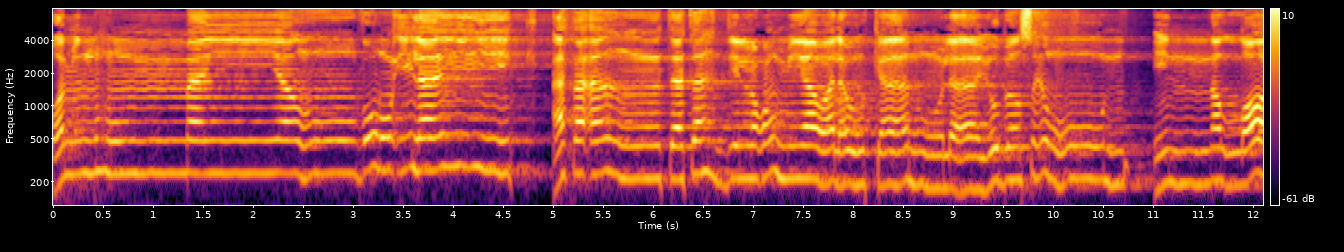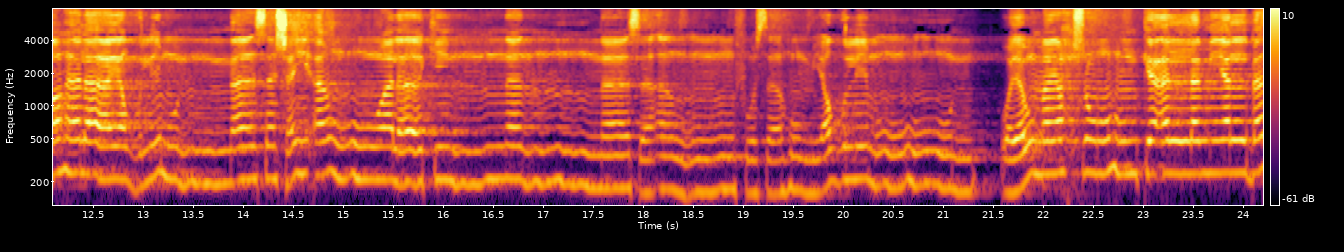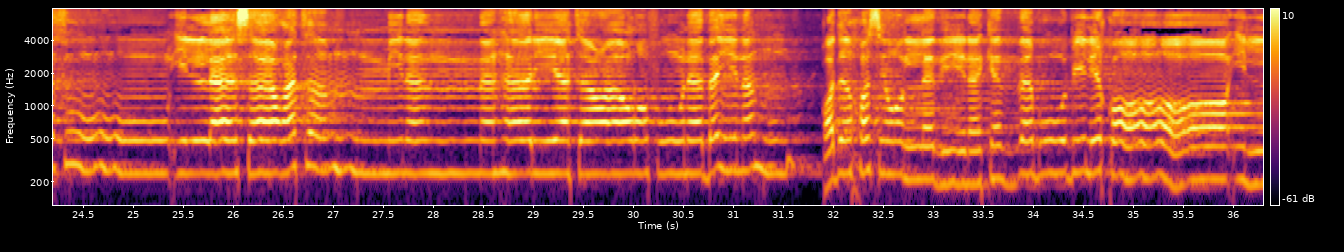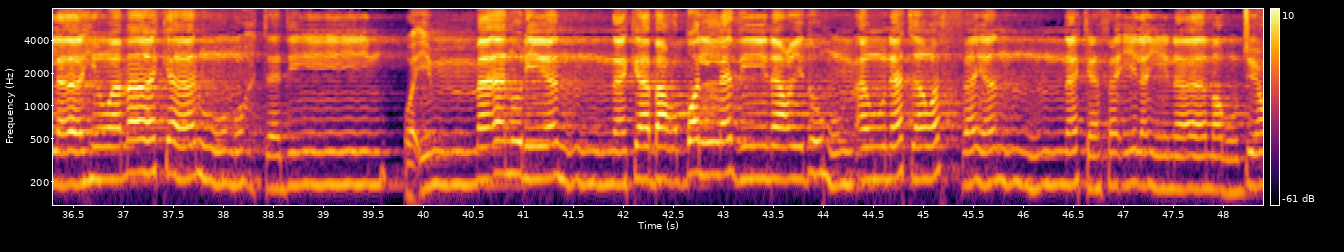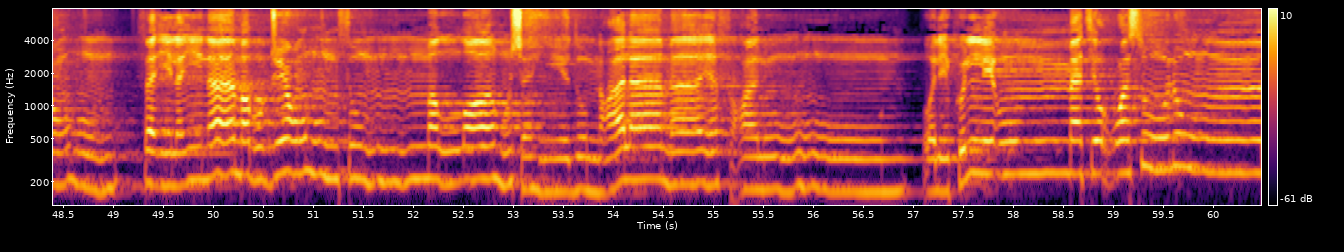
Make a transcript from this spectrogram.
ومنهم من ينظر إليك أفأنت تهدي العمي ولو كانوا لا يبصرون؟ إن الله لا يظلم الناس شيئا ولكن الناس أنفسهم يظلمون. ويوم يحشرهم كأن لم يلبثوا إلا ساعة من النهار يتعارفون بينهم قد خسر الذين كذبوا بلقاء الله وما كانوا مهتدين وإما نرينك بعض الذي نعدهم أو نتوفينك فإلينا مرجعهم فإلينا مرجعهم ثم الله شهيد على ما يفعلون ولكل أمة رسول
